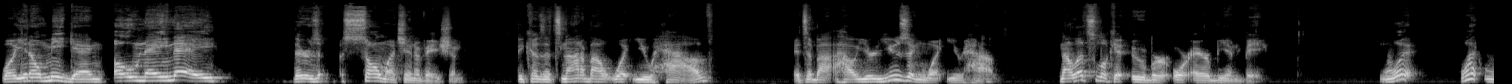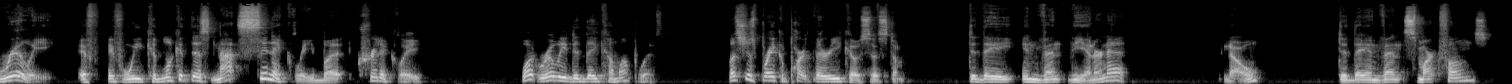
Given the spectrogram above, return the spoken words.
well, you know me, gang. Oh, nay, nay. There's so much innovation because it's not about what you have, it's about how you're using what you have. Now, let's look at Uber or Airbnb. What, what really, if, if we could look at this not cynically, but critically, what really did they come up with? Let's just break apart their ecosystem. Did they invent the internet? No. Did they invent smartphones?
